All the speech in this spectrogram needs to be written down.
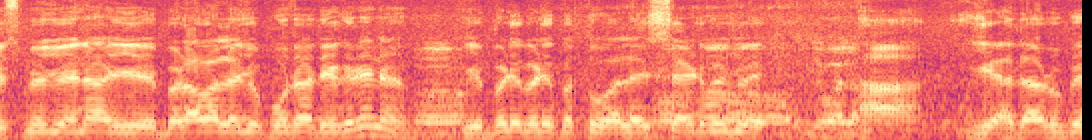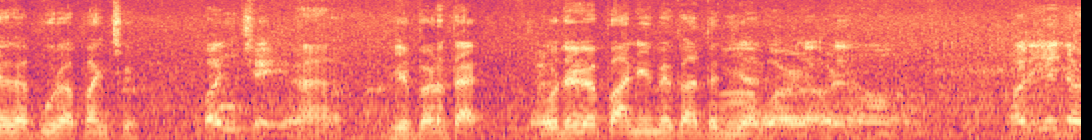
इसमें जो है ना ये बड़ा वाला जो पौधा देख रहे हैं हाँ। ना ये बड़े बड़े पत्तों वाला इस साइड में जो हाँ, वाला। है हाँ ये हज़ार रुपये का पूरा पंच है। बंच है ये हाँ ये बढ़ता है। वो देखो पानी में कहाँ तक हाँ, जाएगा अरे हाँ। और ये जो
